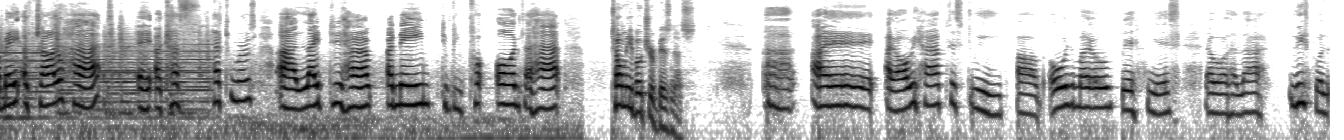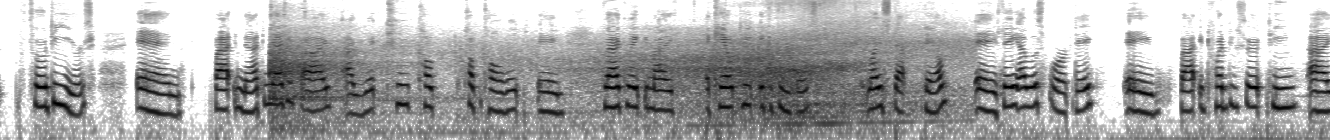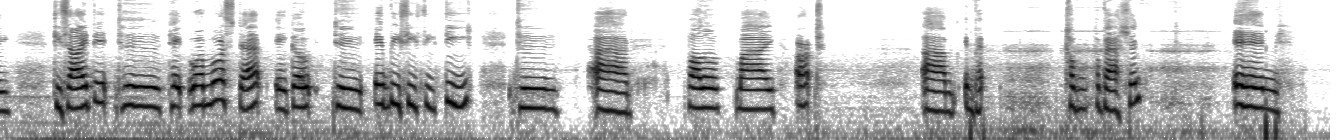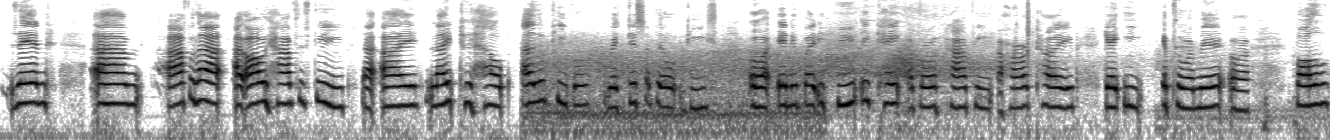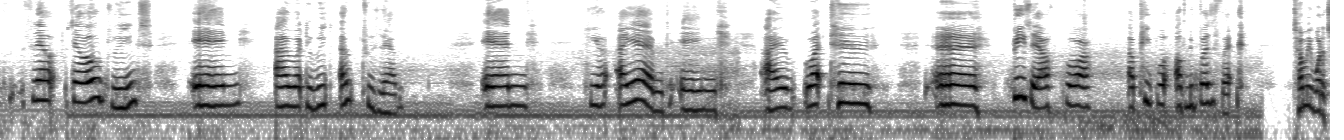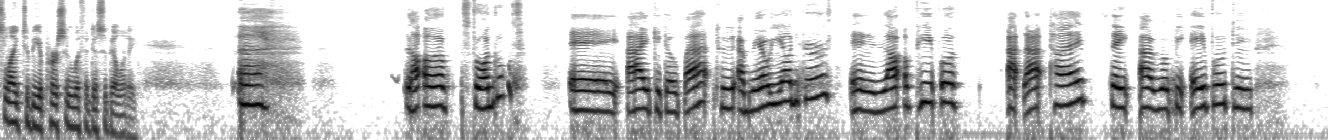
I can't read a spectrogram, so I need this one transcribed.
I made a child hat, and a customers uh, like to have a name to be put on the hat. Tell me about your business. Uh, I I always have this dream of owning my own business that was the last at least for 30 years. And back in 1995, I went to college and graduated my accounting and computers. One step down, and say I was working. And back in 2013, I decided to take one more step and go to NBCCD to uh, follow my art um, com- compassion. And then um, after that, I always have this dream that I like to help other people with disabilities or anybody who is capable of having a hard time getting employment or follow their, their own dreams and I want to reach out to them. And here I am, and I want to uh, be there for a people of New Brunswick. Tell me what it's like to be a person with a disability. Uh, a lot of struggles. Uh, I could go back to a very young girl, and a lot of people at that time think I will be able to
